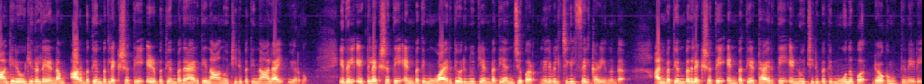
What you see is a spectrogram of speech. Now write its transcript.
ആകെ രോഗികളുടെ എണ്ണം അറുപത്തിയൊൻപത് ലക്ഷത്തി എഴുപത്തിയൊൻപതിനായിരത്തി നാനൂറ്റി ഇരുപത്തിനാലായി ഉയർന്നു. ഇതിൽ എട്ട് ലക്ഷത്തി എൺപത്തി മൂവായിരത്തി ഒരുന്നൂറ്റി എൺപത്തി അഞ്ച് പേർ നിലവിൽ ചികിത്സയിൽ കഴിയുന്നുണ്ട്. അൻപത്തിയൊൻപത് ലക്ഷത്തി എൺപത്തി എട്ടായിരത്തി എണ്ണൂറ്റി ഇരുപത്തി മൂന്ന് പേർ രോഗമുക്തി നേടി.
